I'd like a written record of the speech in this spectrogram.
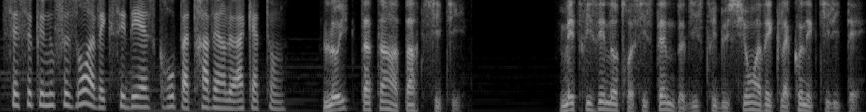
C'est ce que nous faisons avec CDS Group à travers le hackathon. Loïc Tata à Part City. Maîtriser notre système de distribution avec la connectivité.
